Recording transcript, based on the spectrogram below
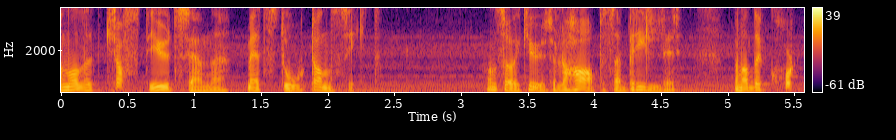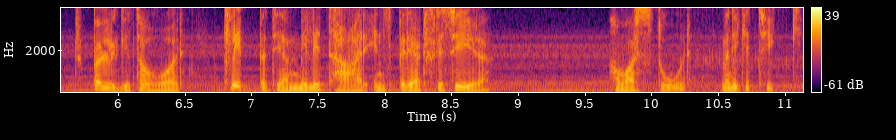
Han hadde et kraftig utseende med et stort ansikt. Han så ikke ut til å ha på seg briller, men hadde kort, bølgete hår klippet i en militærinspirert frisyre. Han var stor, men ikke tykk,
